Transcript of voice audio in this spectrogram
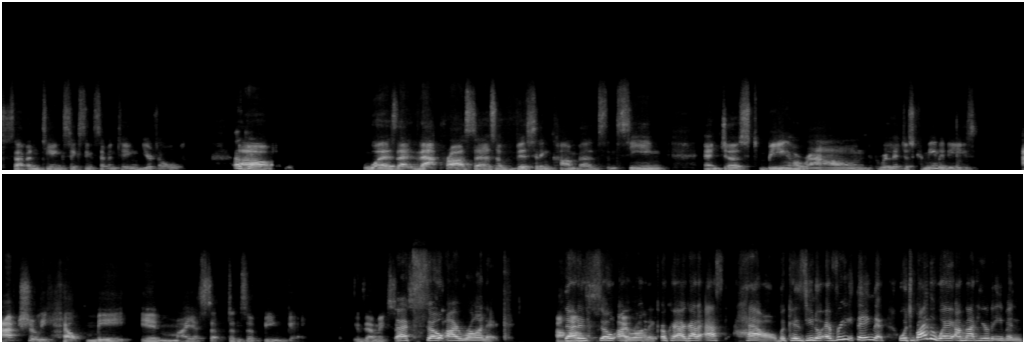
17, 16, 17 years old. Okay. Um, was that that process of visiting convents and seeing and just being around religious communities actually helped me in my acceptance of being gay if that makes sense that's so ironic uh-huh. that is so ironic okay i gotta ask how because you know everything that which by the way i'm not here to even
